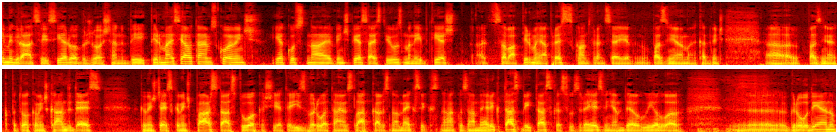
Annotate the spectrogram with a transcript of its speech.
imigrācijas ierobežošana bija pirmais jautājums, ko viņš iekustināja. Viņš piesaistīja uzmanību tieši savā pirmajā preses konferencē, ja, nu, paziņojumā, kad viņš uh, paziņoja par to, ka viņš kandidēs. Ka viņš teica, ka viņš pārstās to, ka šie izvarotāji un slepkavas no Meksikas nāk uz Ameriku. Tas bija tas, kas uzreiz viņam deva lielo uh, grūdienu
